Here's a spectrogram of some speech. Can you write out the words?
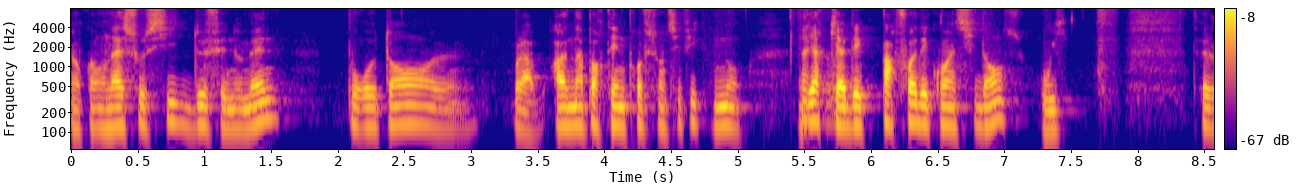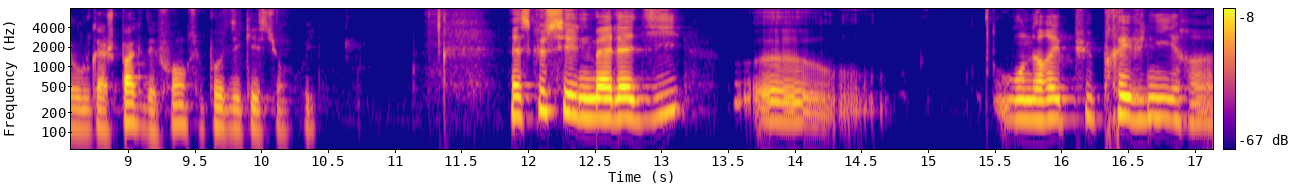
Donc on associe deux phénomènes, pour autant, euh, voilà, à n'apporter une preuve scientifique, non. Dire qu'il y a des, parfois des coïncidences, oui. Ça, je ne vous le cache pas que des fois, on se pose des questions, oui. Est-ce que c'est une maladie euh, où on aurait pu prévenir, euh,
